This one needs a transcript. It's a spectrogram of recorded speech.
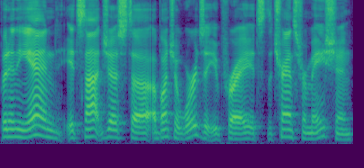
but in the end, it's not just a, a bunch of words that you pray, it's the transformation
